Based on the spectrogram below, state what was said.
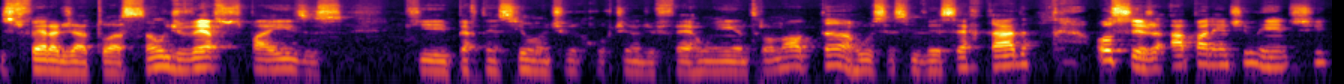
esfera de atuação. Diversos países que pertenciam à antiga cortina de ferro entram na OTAN, a Rússia se vê cercada. Ou seja, aparentemente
